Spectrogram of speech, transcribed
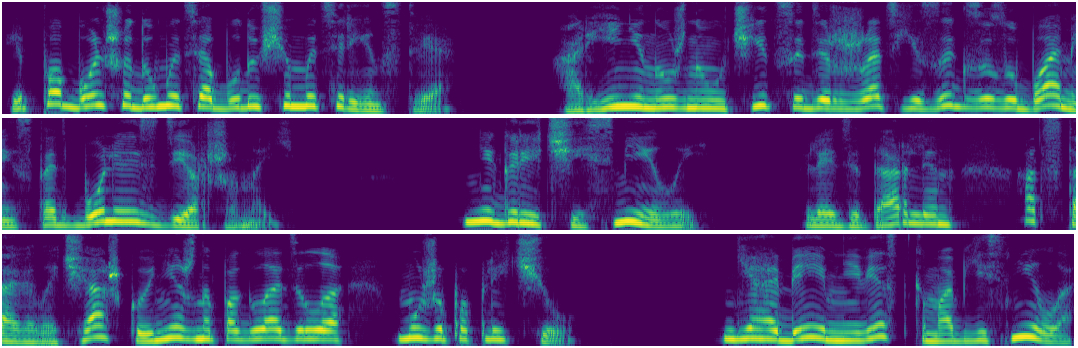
и побольше думать о будущем материнстве. Арине нужно учиться держать язык за зубами и стать более сдержанной. «Не горячись, милый». Леди Дарлин отставила чашку и нежно погладила мужа по плечу. Я обеим невесткам объяснила,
